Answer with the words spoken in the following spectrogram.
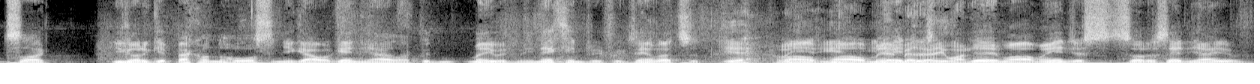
it's like you got to get back on the horse and you go again. You know, like with me with my neck injury, for example. That's a, Yeah, my, well, old- you- my old you man. better just, anyone. Yeah, my old man just sort of said, you know, you've.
